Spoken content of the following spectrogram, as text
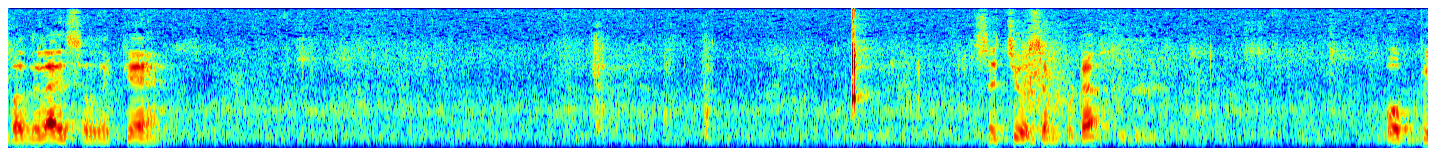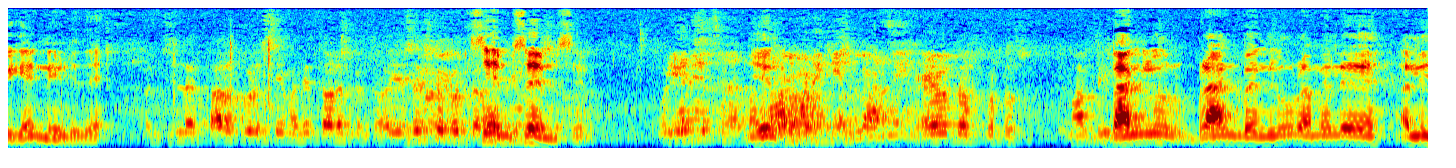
ಬದಲಾಯಿಸೋದಕ್ಕೆ ಸಚಿವ ಸಂಪುಟ ಒಪ್ಪಿಗೆ ನೀಡಿದೆ. ಜಿಲ್ಲಾ ತಾಲೂಕುಗಳು ಸೇಮ್ ಅದೇ ತಾಲೂಕು ಎಷ್ಟೆಷ್ಟು ಬರ್ತವೆ same same same. Bangalore brand Bengaluru ಆಮೇಲೆ ಅಲ್ಲಿ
